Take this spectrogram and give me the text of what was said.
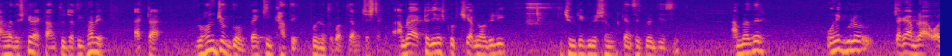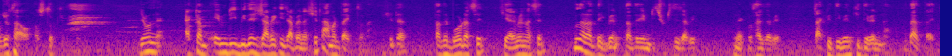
বাংলাদেশকেও একটা আন্তর্জাতিকভাবে একটা গ্রহণযোগ্য ব্যাংকিং খাতে পরিণত করতে আমরা চেষ্টা করি আমরা একটা জিনিস করছি, আমি অলরেডি কিছু রেগুলেশন ক্যান্সেল করে দিয়েছি। আমাদের অনেকগুলো জায়গায় আমরা অযথা হস্তক্ষেপ। যেমন একটা এমডি বিদেশ যাবে কি যাবে না, সেটা আমার দায়িত্ব না। সেটা তাদের বোর্ড আছে, চেয়ারম্যান আছেন, ওনারা দেখবেন তাদের এমডি ছুটিতে যাবে না কোথায় যাবে, চাকরি দিবেন কি দেবেন না, তার দায়িত্ব।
